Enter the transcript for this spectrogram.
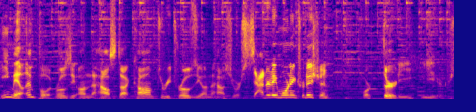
Email info at rosieonthehouse.com to reach Rosie on the House, your Saturday morning tradition for 30 years.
